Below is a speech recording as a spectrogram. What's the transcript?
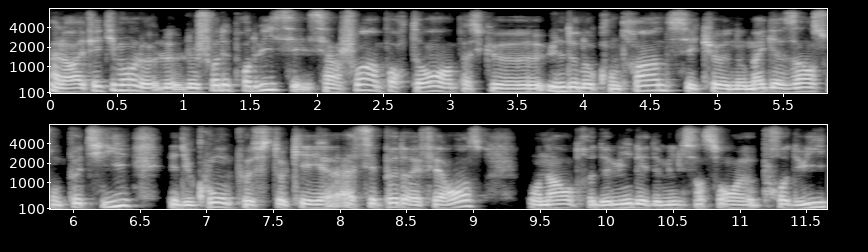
alors effectivement, le, le, choix des produits, c'est un choix important hein, parce que une de nos contraintes, c'est que nos magasins sont petits et du coup, on peut stocker assez peu de références. On a entre 2000 et 2500 euh, produits,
